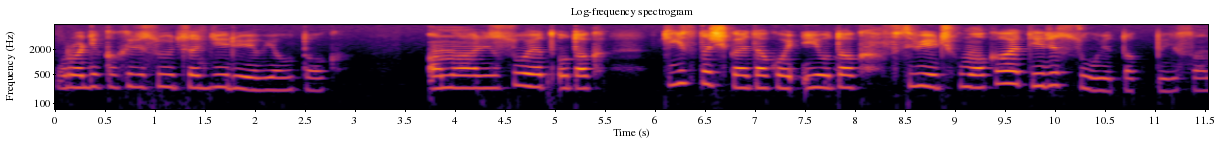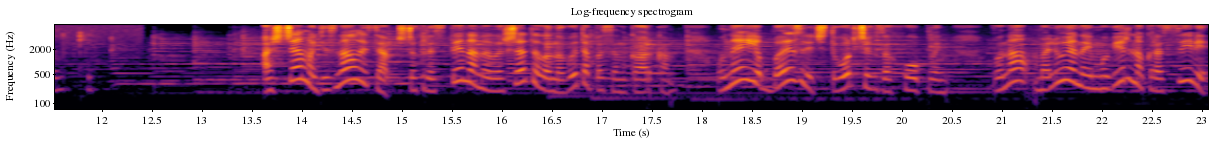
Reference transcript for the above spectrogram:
вроде как рисуются деревья вот так. Она рисует вот так кисточкой такой и вот так в свечку макает и рисует так писанки. А ще ми дізналися, що Христина не лише талановита писанкарка. У неї безліч творчих захоплень. Вона малює неймовірно красиві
